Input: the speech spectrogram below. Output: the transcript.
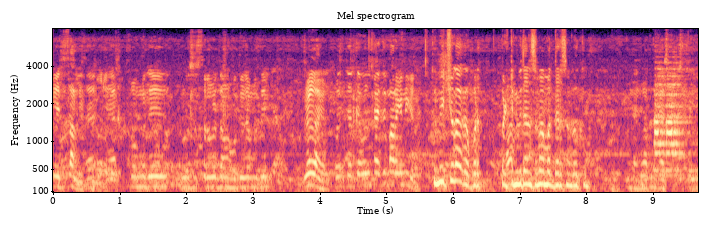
यायचं चालले मध्ये थोडंसं सर्व डाऊन होते त्यामध्ये वेळ लागेल. पण त्या- त्यावर काय ते मार्ग निघेल. तुम्ही इच्छुक का परत पलटण विधानसभा मतदारसंघातून नाही, आता काय सांगू?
